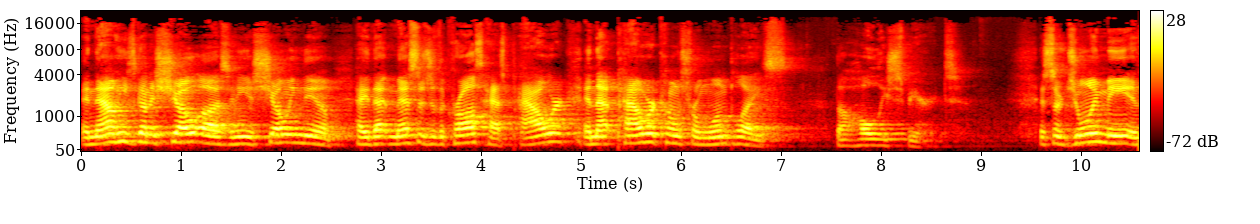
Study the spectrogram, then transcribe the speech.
And now he's going to show us and he is showing them hey, that message of the cross has power and that power comes from one place the Holy Spirit. And so join me in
